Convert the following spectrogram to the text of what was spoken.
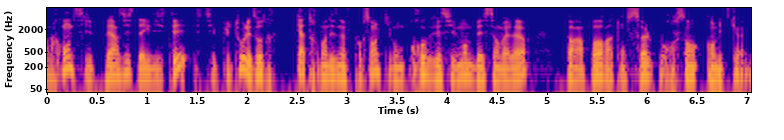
Par contre, s'il persiste à exister, c'est plutôt les autres 99% qui vont progressivement baisser en valeur par rapport à ton seul pourcent en Bitcoin.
